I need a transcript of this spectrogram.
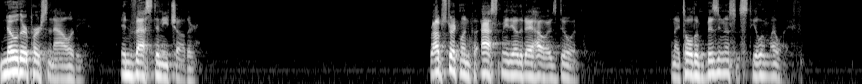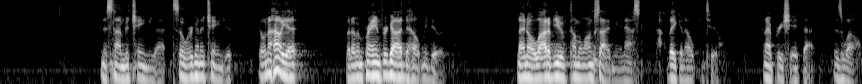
Know their personality, invest in each other. Rob Strickland asked me the other day how I was doing. And I told him busyness is stealing my life. And it's time to change that. So we're going to change it. Don't know how yet, but I've been praying for God to help me do it. And I know a lot of you have come alongside me and asked how they can help me too. And I appreciate that as well.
